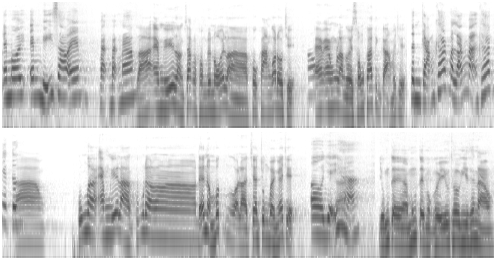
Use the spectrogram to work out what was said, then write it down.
Em ơi, em nghĩ sao em? Bạn bạn nam, dạ em nghĩ rằng chắc là không đến nỗi là khô khan quá đâu chị Không. em em cũng là người sống khá tình cảm với chị tình cảm khác mà lãng mạn khác nha cưng. à, cũng ờ, em nghĩ là cũng ờ, đến ở mức gọi là trên trung bình ấy chị Ờ vậy Dạ. hả? Dũng tì- muốn tìm một người yêu thương như thế nào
